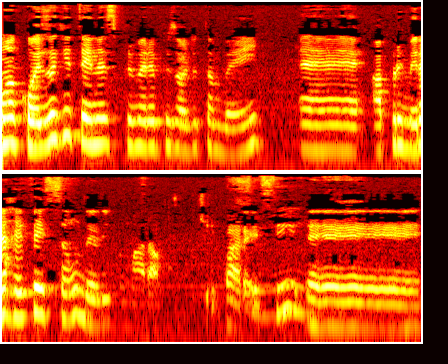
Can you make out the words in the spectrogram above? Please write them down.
uma coisa que tem nesse primeiro episódio também é a primeira refeição dele no Maralto. Que parece é,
